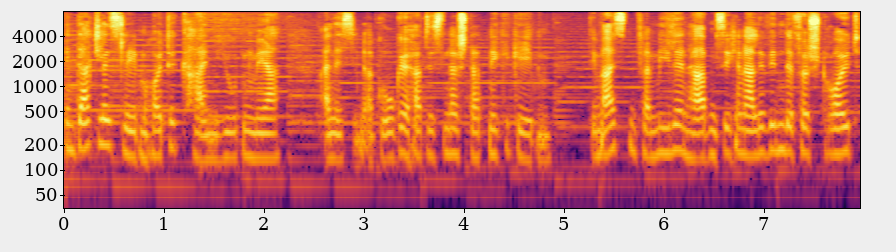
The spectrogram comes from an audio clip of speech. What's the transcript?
In Douglas leben heute keine Juden mehr. Eine Synagoge hat es in der Stadt nie gegeben. Die meisten Familien haben sich in alle Winde verstreut,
